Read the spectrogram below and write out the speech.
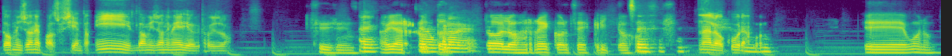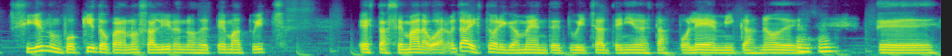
2.400.000, 2 millones y medio, creo yo. Sí, sí. Había roto todos los récords escritos. Sí, sí, sí. Una locura, eh, bueno, siguiendo un poquito para no salirnos de tema Twitch, esta semana, bueno, ya históricamente Twitch ha tenido estas polémicas, ¿no? De, de,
